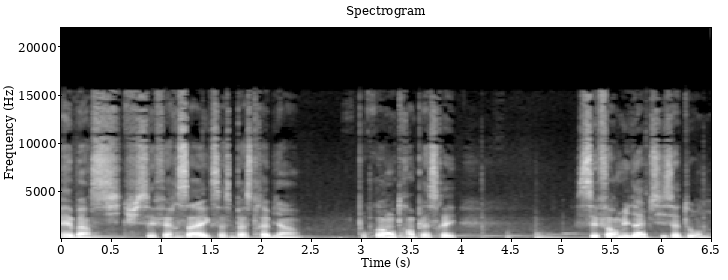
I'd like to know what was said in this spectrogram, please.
Eh ben si tu sais faire ça et que ça se passe très bien, pourquoi on te remplacerait? C'est formidable si ça tourne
